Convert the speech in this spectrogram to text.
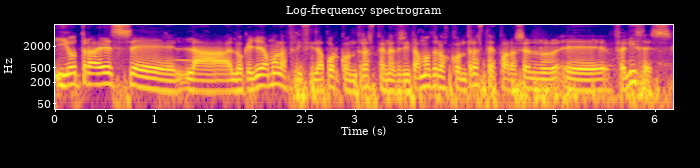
Y otra es eh, la- lo que yo llamo la felicidad por contraste. Necesitamos de los contrastes para ser eh, felices.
